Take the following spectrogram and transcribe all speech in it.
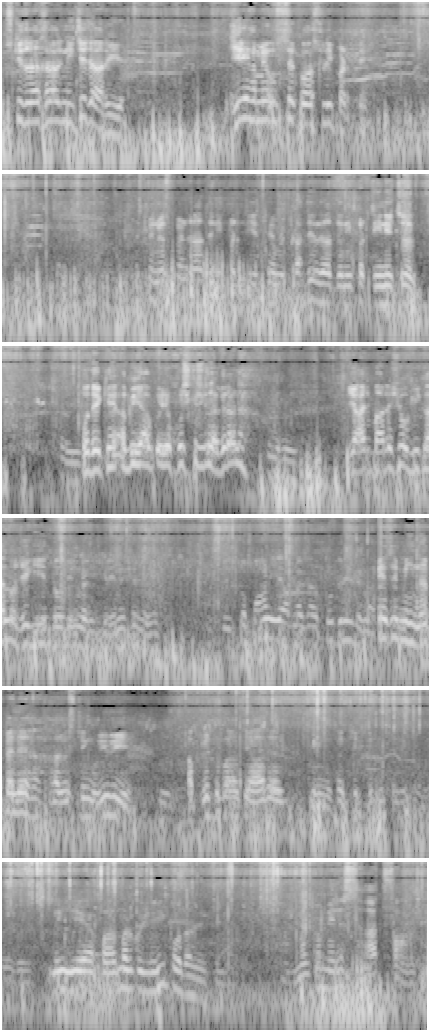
उसकी तरह खराक नीचे जा रही है। ये हमें उससे कॉस्टली पड़ते हैं। इसमें इन्वेस्टमेंट है हमें खादें ज़्यादा देनी पड़ती है नेचुरल वो देखें अभी आपको ये खुश खुश लग रहा है ना? ये आज बारिश होगी कल हो जाएगी ये दो दिन में गिरने से इसको पानी आप लगा खुद नहीं लगा ऐसे महीना पहले हार्वेस्टिंग हुई हुई है। अब फिर दोबारा तैयार है महीने तक नहीं ये फार्मर कुछ नहीं पौधा देते हैं। मेरे को मेरे सात फार्म है।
